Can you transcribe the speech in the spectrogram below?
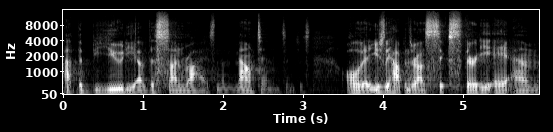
at the beauty of the sunrise and the mountains and just all of it. It usually happens around 6:30 a.m.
